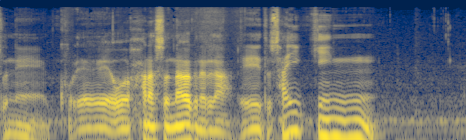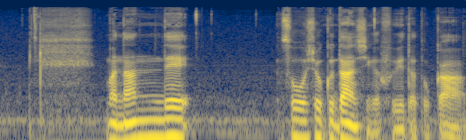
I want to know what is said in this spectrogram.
とねこれを話すと長くなるなえっ、ー、と最近まあなんで草食男子が増えたとか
